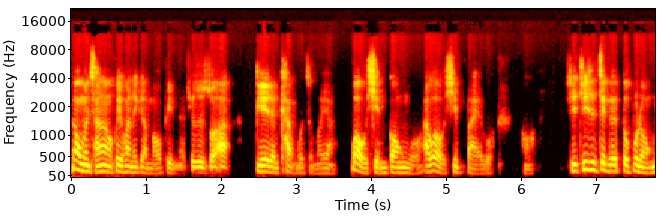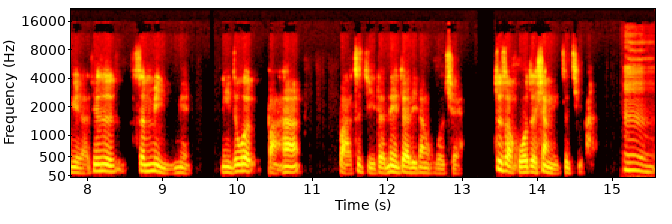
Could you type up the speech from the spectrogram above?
那我们常常会犯的一个毛病呢，就是说啊，别人看我怎么样，我有先攻我啊，我有失败我。其实，其实这个都不容易了。就是生命里面，你如果把它把自己的内在力量活起来，至少活着像你自己吧。嗯，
